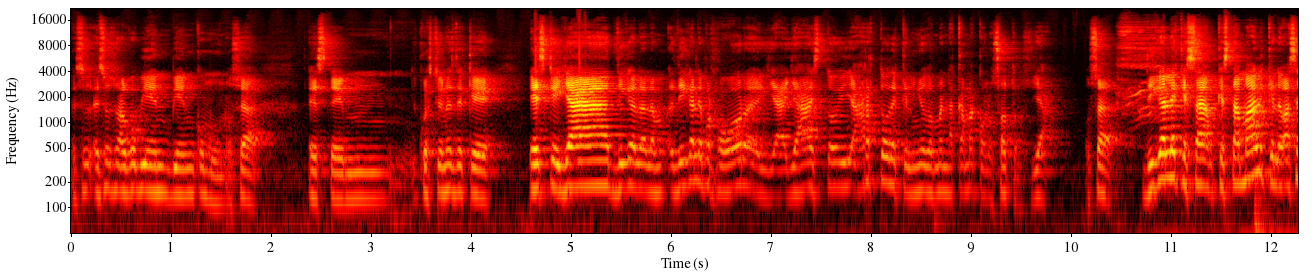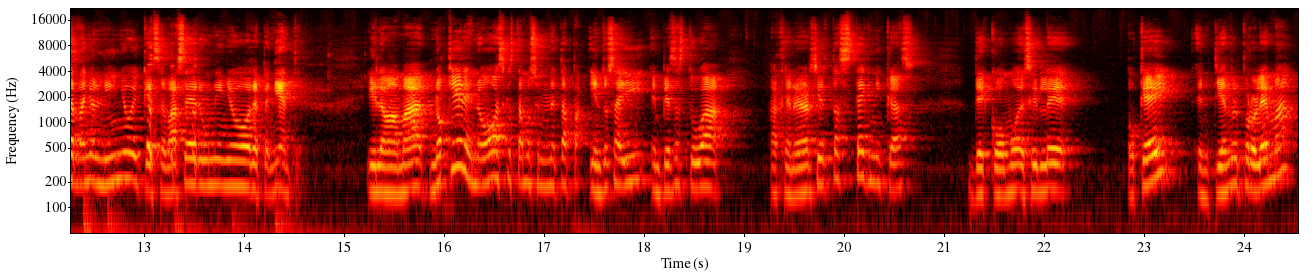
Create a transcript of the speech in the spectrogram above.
Eso, es algo bien, bien común. O sea, este, mm, cuestiones de que es que ya dígale, dígale por favor, ya, ya estoy harto de que el niño duerma en la cama con nosotros, ya. O sea, dígale que está, que está mal, que le va a hacer daño al niño y que se va a hacer un niño dependiente. Y la mamá no quiere, no, es que estamos en una etapa. Y entonces ahí empiezas tú a, a generar ciertas técnicas de cómo decirle, ok, entiendo el problema,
